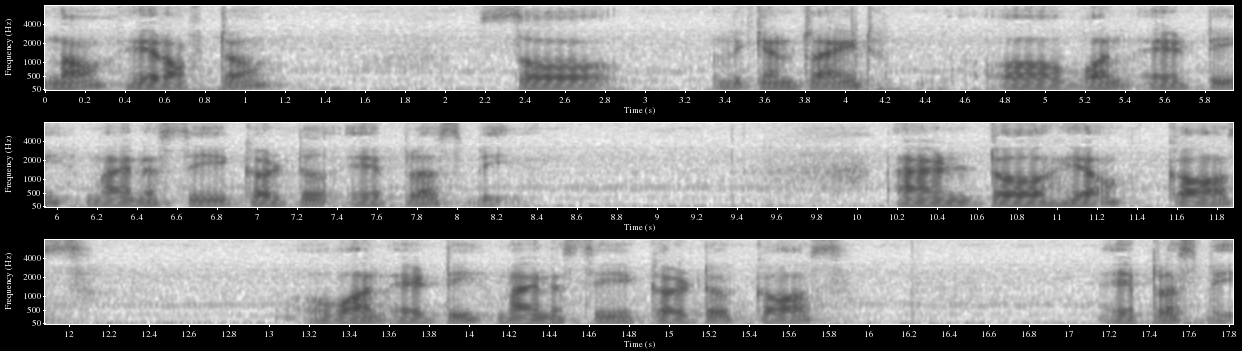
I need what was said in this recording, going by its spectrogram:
now hereafter. So we can write uh, 180 minus c equal to a plus b. And uh, here cos 180 minus c equal to cos a plus b.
